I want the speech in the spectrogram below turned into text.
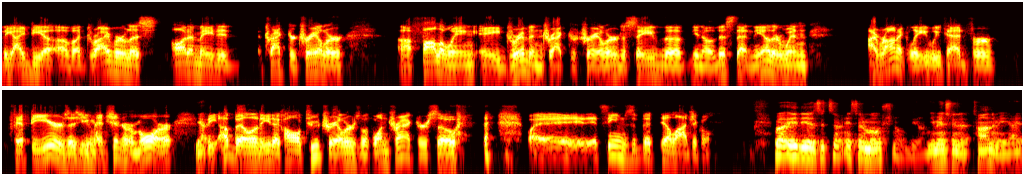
the idea of a driverless automated tractor trailer uh, following a driven tractor trailer to save the, you know, this, that, and the other. When ironically, we've had for 50 years, as you mentioned, or more, the ability to haul two trailers with one tractor. So it seems a bit illogical. Well, it is. It's a, it's an emotional deal. You mentioned autonomy. I,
